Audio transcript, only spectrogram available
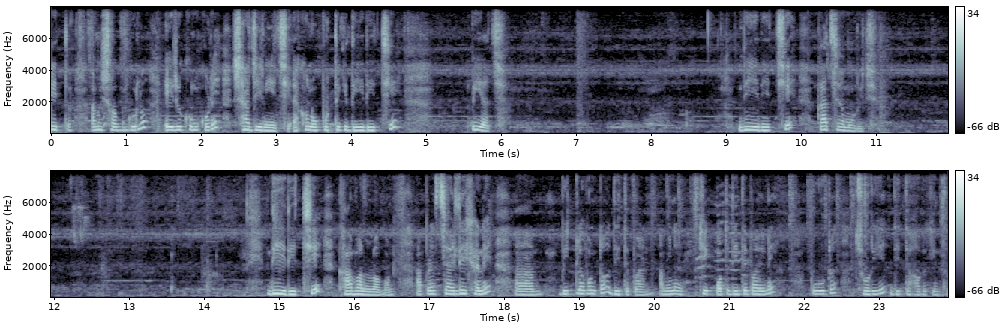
এই তো, আমি সবগুলো এইরকম করে সাজিয়ে নিয়েছি। এখন উপর থেকে দিয়ে দিচ্ছি পেঁয়াজ। দিয়ে দিচ্ছি কাঁচামরিচ। দিয়ে দিচ্ছি খাবার লবণ। আপনারা চাইলে এখানে বিট লবণটাও দিতে পারেন। আমি না ঠিক মতো দিতে পারিনি। পুরোটা ছড়িয়ে দিতে হবে কিন্তু।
